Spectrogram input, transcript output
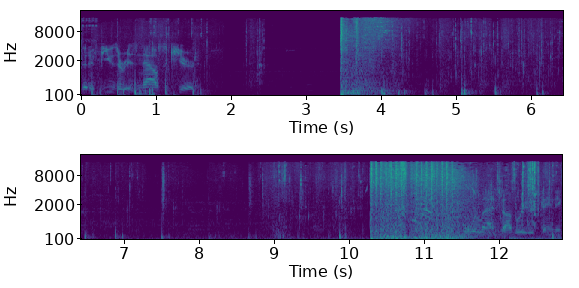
The defuser is now secured. Four last operator standing.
